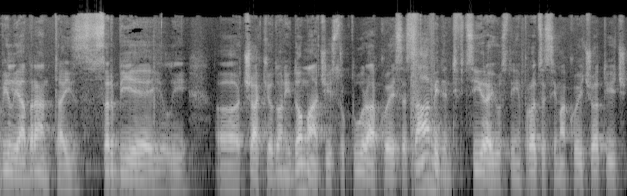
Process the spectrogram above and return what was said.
Vilija Branta iz Srbije ili čak i od onih domaćih struktura koje se sami identificiraju s tim procesima koji će otići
